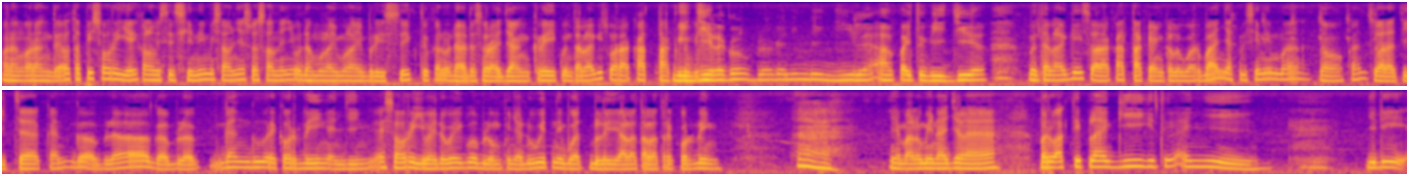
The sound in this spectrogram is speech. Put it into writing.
orang-orang deh oh tapi sorry ya kalau misalnya sini misalnya suasananya udah mulai-mulai berisik tuh kan udah ada suara jangkrik bentar lagi suara katak. Bijil goblok anjing bijil apa itu bijil bentar lagi suara katak yang keluar banyak di sini mah. No kan suara cicak kan. Goblok goblok. Ganggu recording anjing. Eh sorry by the way gue belum punya duit nih buat beli alat-alat recording. Ah ya malumin aja lah. Baru aktif lagi gitu anjing jadi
